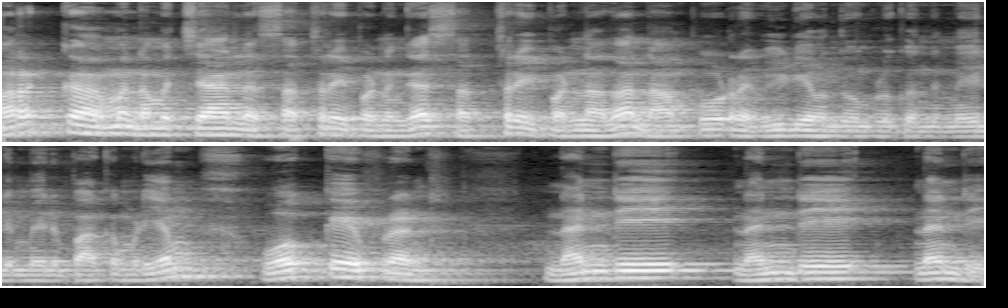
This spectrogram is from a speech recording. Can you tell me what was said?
மறக்காமல் நம்ம சேனலை சப்ஸ்கிரைப் பண்ணுங்கள் சப்ஸ்கிரைப் பண்ணால் தான் நான் போடுற வீடியோ வந்து உங்களுக்கு வந்து மேலும் மேலும் பார்க்க முடியும். ஓகே ஃப்ரெண்ட் நன்றி நன்றி நன்றி.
